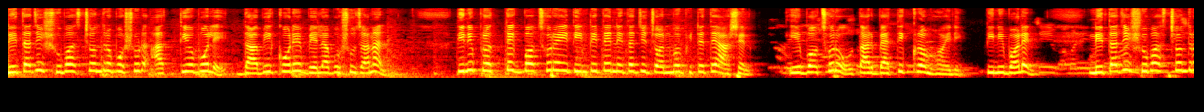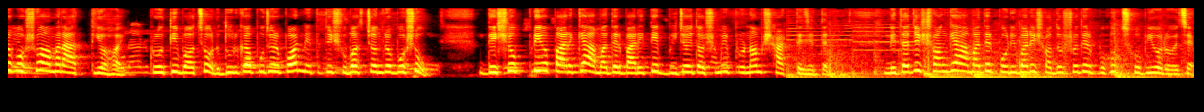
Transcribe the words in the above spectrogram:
নেতাজি সুভাষচন্দ্র বসুর আত্মীয় বলে দাবি করে বেলা বসু জানান, তিনি প্রত্যেক বছর এই দিনটিতে নেতাজির জন্মভিটেতে আসেন। এবছরও তার ব্যতিক্রম হয়নি। তিনি বলেন, নেতাজি সুভাষচন্দ্র বসু আমার আত্মীয় হয়। প্রতি বছর দুর্গাপুজোর পর নেতাজি সুভাষচন্দ্র বসু দেশপ্রিয় পার্কে আমাদের বাড়িতে বিজয় দশমীর প্রণাম সারতে যেতেন। নেতাজির সঙ্গে আমাদের পরিবারের সদস্যদের বহু ছবিও রয়েছে।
